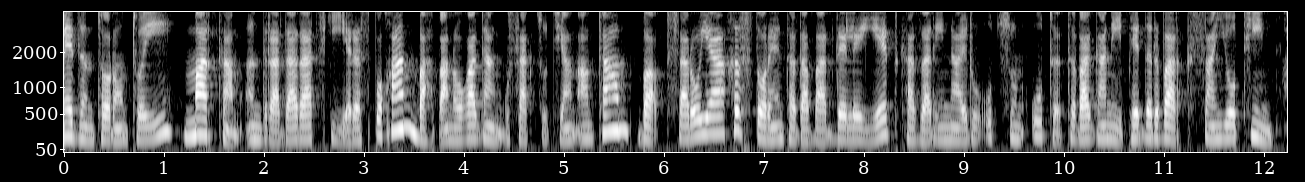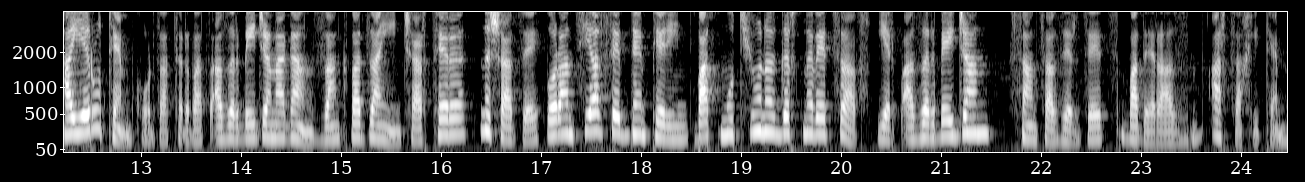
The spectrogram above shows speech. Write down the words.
Մեծն Տորոնտոյի Մարկամ Անդրադարացկի երեսփոխան բահբանողական գուսակցության անդամ Բաբ Սարոյա խստորեն դադարել է յետ 1988 թվականի փետրվար 27-ին հայերու թեմ կորզաթրված ազերբայջանական զանգվածային չարթերը նշած է որ անցյալ սեպտեմբերին բաթմությունը գրկնվեցավ երբ Ադրբեջան սանցազերծեց բادرազմ Արցախի թեմ։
